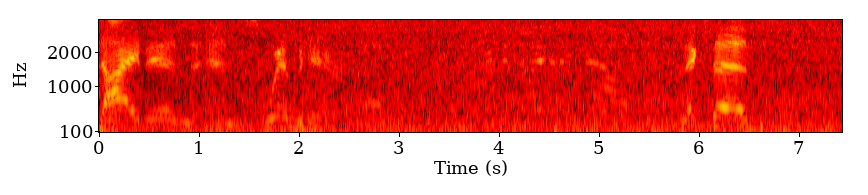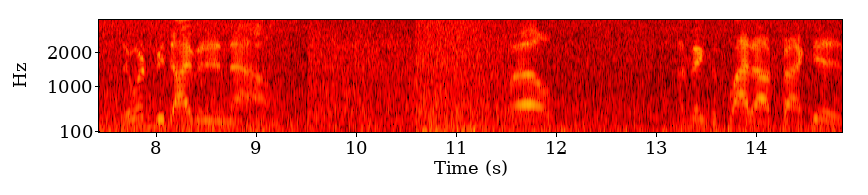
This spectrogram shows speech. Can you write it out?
dive in and swim here. Nick says they wouldn't be diving in now. Well, I think the flat out fact is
